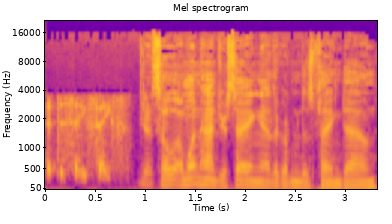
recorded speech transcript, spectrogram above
to save face. So, on one hand, you're saying the government is playing down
